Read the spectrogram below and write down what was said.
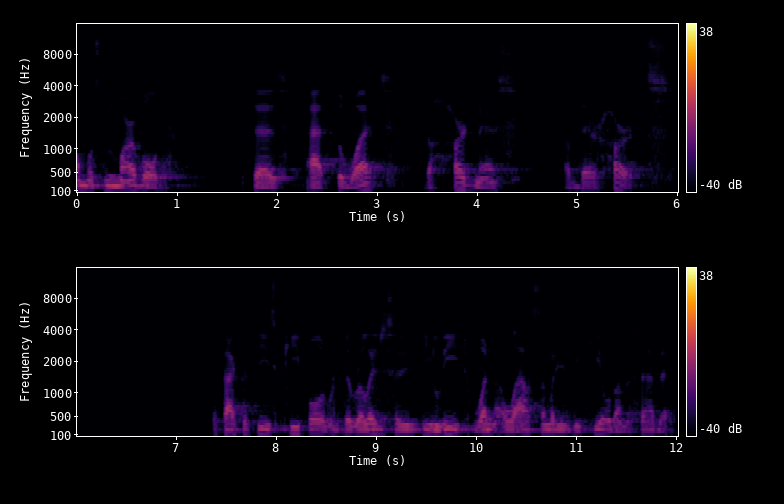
almost marveled, it says, at the what? the hardness of their hearts. The fact that these people, the religious elite, wouldn't allow somebody to be healed on the Sabbath.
